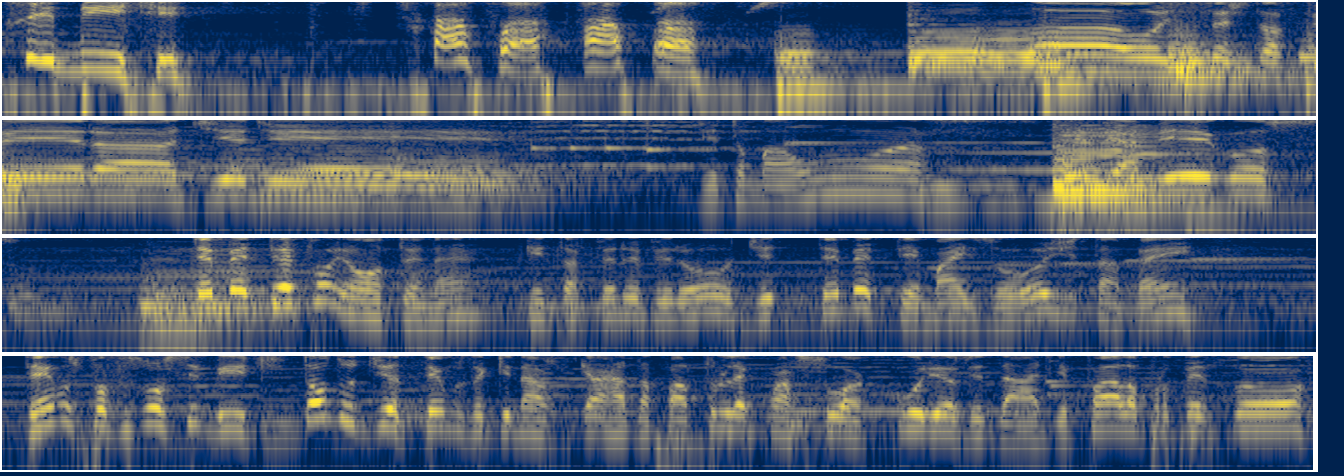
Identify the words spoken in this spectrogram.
Cibite. Ah, hoje sexta-feira, dia de. de tomar umas, de ver amigos. TBT foi ontem, né? Quinta-feira virou dia de TBT, mas hoje também temos professor Cibite. Todo dia temos aqui nas garras da patrulha com a sua curiosidade. Fala, professor.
